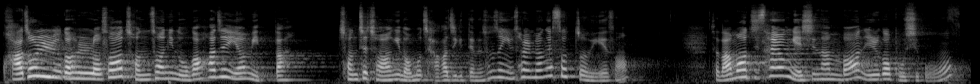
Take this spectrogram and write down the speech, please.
과전류가 흘러서 전선이 녹아 화재 위험이 있다. 전체 저항이 너무 작아지기 때문에 선생님 설명했었죠, 위에서. 자, 나머지 사용 예시는 한번 읽어보시고.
